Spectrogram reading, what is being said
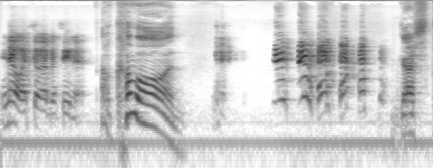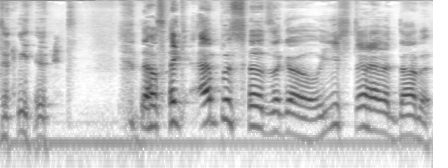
No, I still haven't seen it. Oh, come on. Gosh dang it. That was like episodes ago. You still haven't done it.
